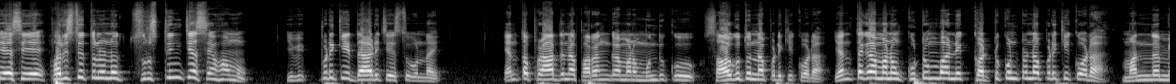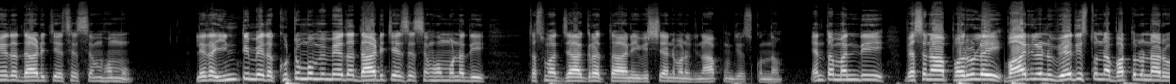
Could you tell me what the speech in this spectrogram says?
చేసే పరిస్థితులను సృష్టించే సింహము ఇవి ఇప్పటికీ దాడి చేస్తూ ఉన్నాయి. ఎంత ప్రార్థన పరంగా మనం ముందుకు సాగుతున్నప్పటికీ కూడా ఎంతగా మనం కుటుంబాన్ని కట్టుకుంటున్నప్పటికీ కూడా మందం మీద దాడి చేసే సింహము లేదా ఇంటి మీద కుటుంబం మీద దాడి చేసే సింహం ఉన్నది తస్మాత్ జాగ్రత్త అనే విషయాన్ని మనం జ్ఞాపకం చేసుకుందాం. ఎంతమంది వ్యసన పరులై భార్యలను వేధిస్తున్న భర్తలున్నారు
